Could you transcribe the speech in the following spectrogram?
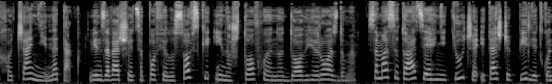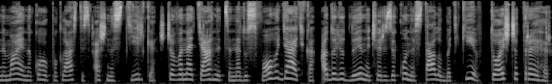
Хоча ні, не так. Він завершується по-філософськи і наштовхує на довгі роздуми. Сама ситуація гнітюча і те, що підлітку немає на кого покластись аж настільки, що вона тягнеться не до свого дядька, а до людини, через яку не стало батьків, той ще тригер.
